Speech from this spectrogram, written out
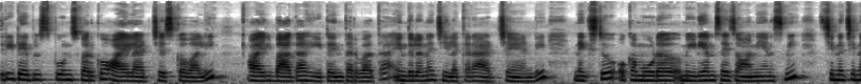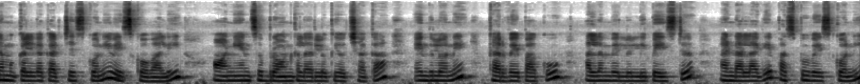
త్రీ టేబుల్ స్పూన్స్ వరకు ఆయిల్ యాడ్ చేసుకోవాలి. ఆయిల్ బాగా హీట్ అయిన తర్వాత ఇందులోనే జీలకర్ర యాడ్ చేయండి. నెక్స్ట్ ఒక మూడు మీడియం సైజ్ ఆనియన్స్ని చిన్న చిన్న ముక్కలుగా కట్ చేసుకొని వేసుకోవాలి. ఆనియన్స్ బ్రౌన్ కలర్లోకి వచ్చాక ఇందులోనే కరివేపాకు అల్లం వెల్లుల్లి పేస్ట్ అండ్ అలాగే పసుపు వేసుకొని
